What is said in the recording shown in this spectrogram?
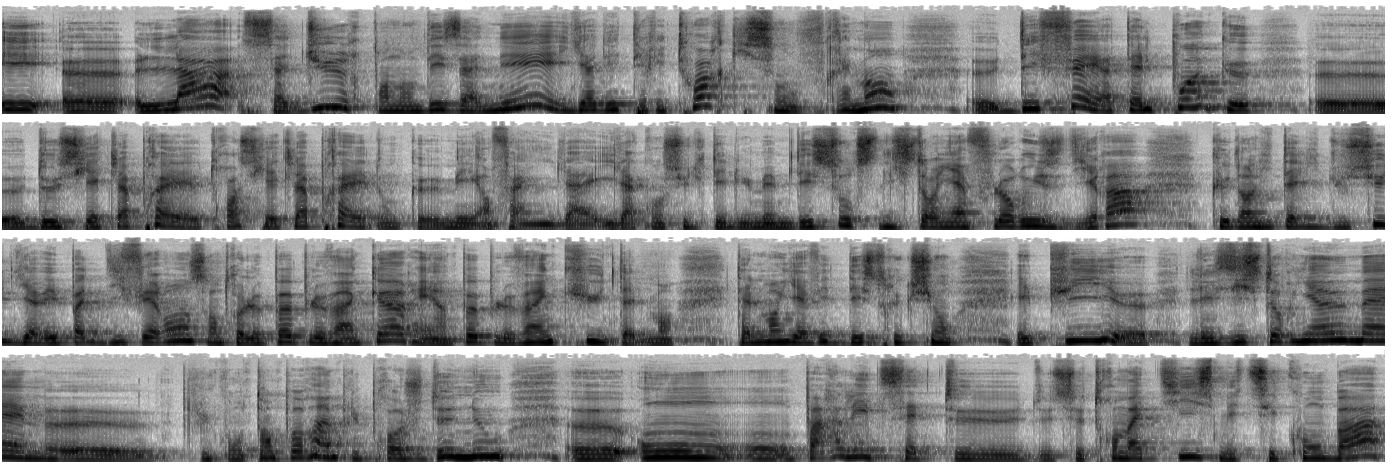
Et euh, là, ça dure pendant des années. Il y a des territoires qui sont vraiment euh, défaits à tel point que deux siècles après, trois siècles après, donc, mais enfin, il a consulté lui-même des sources. L'historien Florus dira que dans l'Italie du Sud, il n'y avait pas de différence entre le peuple vainqueur et un peuple vaincu, tellement, tellement il y avait de destruction. Et puis, les historiens eux-mêmes, plus contemporains, plus proches de nous, ont, ont, parlé de, cette, de ce traumatisme et de ces combats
